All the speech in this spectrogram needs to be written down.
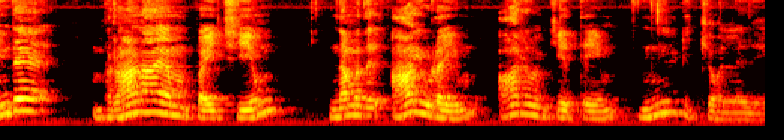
இந்த பிராணாயம் பயிற்சியும் நமது ஆயுளையும் ஆரோக்கியத்தையும் நீடிக்க வல்லது.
